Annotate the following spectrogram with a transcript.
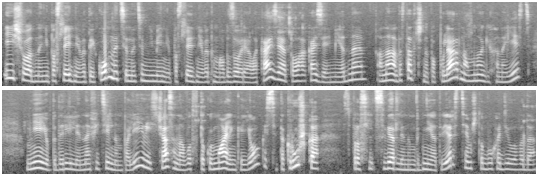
И еще одна, не последняя в этой комнате, но тем не менее последняя в этом обзоре лаказия, это лаказия медная. Она достаточно популярна, у многих она есть. Мне ее подарили на фитильном поливе, и сейчас она вот в такой маленькой емкости, это кружка с просверленным в дне отверстием, чтобы уходила вода,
